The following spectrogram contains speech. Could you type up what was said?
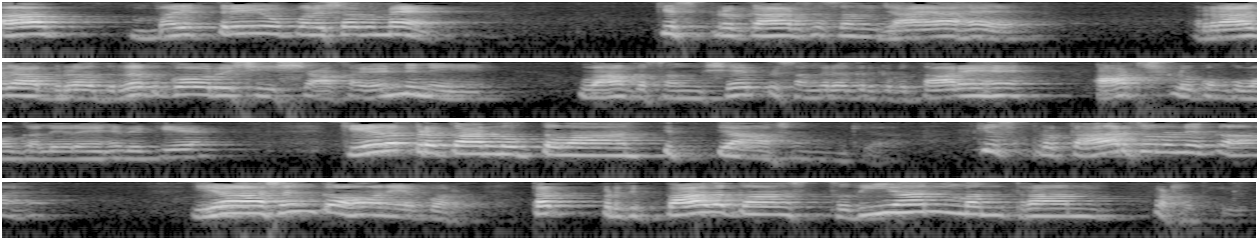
अब मैत्री उपनिषद में किस प्रकार से समझाया है? राजा बृहद को ऋषि शाखाण्य ने वहाँ का संक्षेप संग्रह करके बता रहे हैं। आठ श्लोकों को वहाँ का ले रहे हैं, देखिए। केन प्रकार उक्तवान? इत्याशंक्य। किस प्रकार से उन्होंने कहा है? यह आशंका होने पर तत्प्रतिपादकान स्तुतियान मंत्रान पठती।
